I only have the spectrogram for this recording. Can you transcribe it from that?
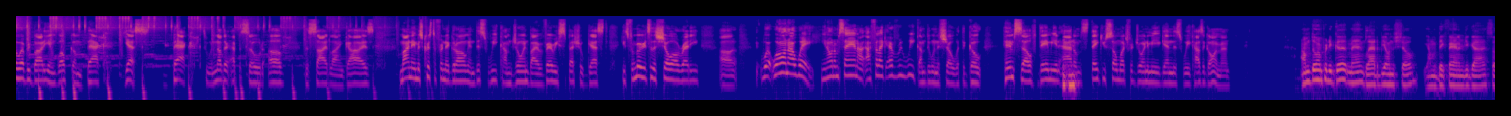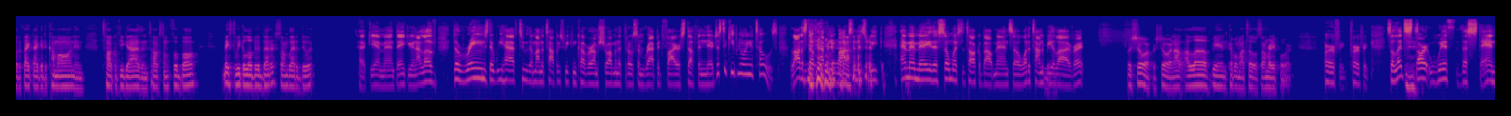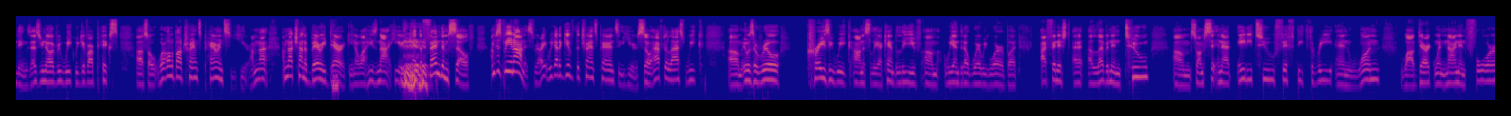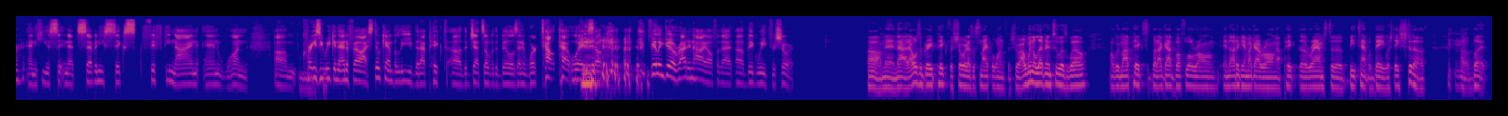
Hello, everybody, and welcome back. Yes, back to another episode of The Sideline Guys. My name is Christopher Negron, and this week I'm joined by a very special guest. He's familiar to the show already. Uh, we're, we're on our way. You know what I'm saying? I, I feel like every week I'm doing a show with the GOAT himself, Damian Adams. Thank you so much for joining me again this week. How's it going, man? I'm doing pretty good, man. Glad to be on the show. I'm a big fan of you guys. So the fact that I get to come on and talk with you guys and talk some football makes the week a little bit better. So I'm glad to do it. Heck yeah, man. Thank you. And I love the range that we have to the amount of topics we can cover. I'm sure I'm going to throw some rapid fire stuff in there just to keep you on your toes. A lot of stuff happening in boxing this week. MMA, there's so much to talk about, man. So what a time to yeah. be alive, right? For sure, for sure. And I, I love being kept on my toes. So I'm ready for it. Perfect, perfect. So let's start with the standings. As you know, every week we give our picks. Uh, so we're all about transparency here. I'm not, I'm not trying to bury mm. Derek. You know, while he's not here, he can't defend himself. I'm just being honest, right? We got to give the transparency here. So after last week, um, it was a real crazy week. Honestly, I can't believe um, we ended up where we were, but I finished at 11 and two. Um, so I'm sitting at 82, 53, and one, while Derek went nine and four, and he is sitting at 76, 59, and one. Um, crazy mm-hmm. week in the NFL. I still can't believe that I picked uh, the Jets over the Bills, and it worked out that way. So feeling good, riding high off of that uh, big week for sure. Oh man, now nah, that was a great pick for sure. That's a sniper one for sure. I went 11 and 2 as well uh, with my picks, but I got Buffalo wrong. In the other game, I got wrong. I picked the Rams to beat Tampa Bay, which they should have. Mm-hmm. Uh, but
